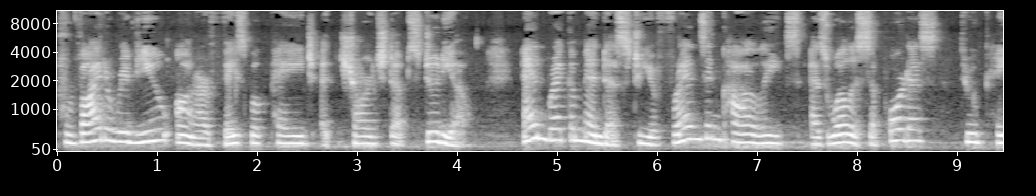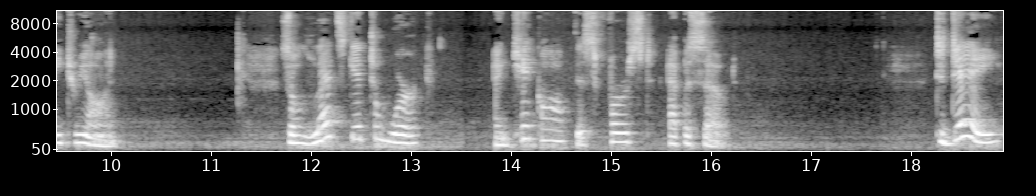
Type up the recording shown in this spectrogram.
provide a review on our Facebook page at Charged Up Studio and recommend us to your friends and colleagues as well as support us through Patreon. So let's get to work and kick off this first episode. Today,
